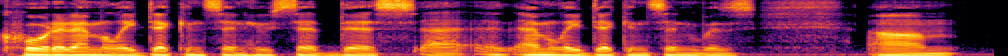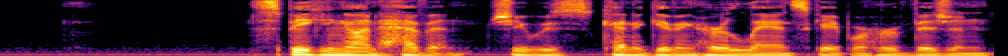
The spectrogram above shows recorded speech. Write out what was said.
quoted Emily Dickinson, who said this. Uh, Emily Dickinson was um, speaking on heaven. She was kind of giving her landscape or her vision,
